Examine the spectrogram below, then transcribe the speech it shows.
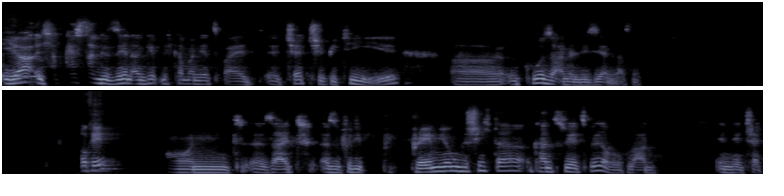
ja, ich habe gestern gesehen, angeblich kann man jetzt bei äh, ChatGPT äh, Kurse analysieren lassen. Okay. Und äh, seit, also für die Premium-Geschichte kannst du jetzt Bilder hochladen in den Chat.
